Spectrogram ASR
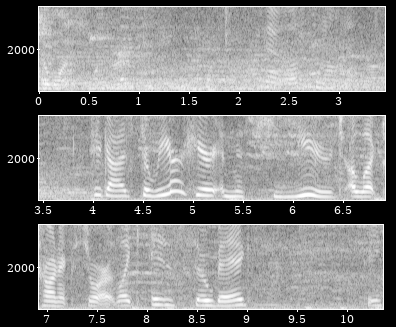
No, let's not. Hey guys, so we are here in this huge electronics store. Like, it is so big. See?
